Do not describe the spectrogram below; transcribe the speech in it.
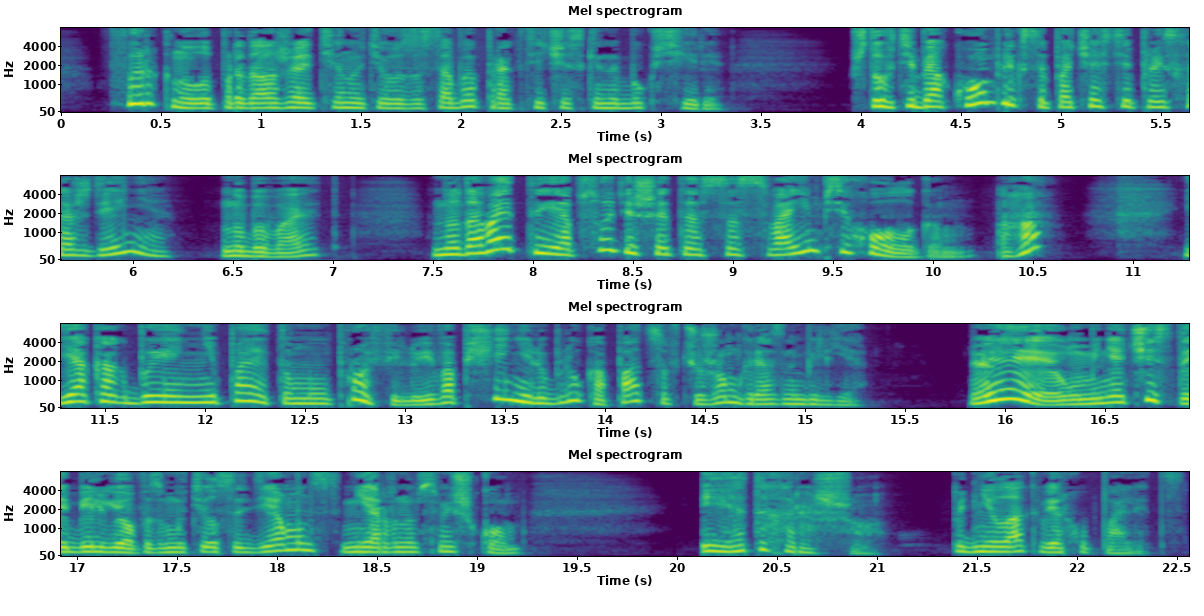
— фыркнула, продолжая тянуть его за собой практически на буксире. «Что у тебя комплексы по части происхождения? Ну, бывает. Но давай ты обсудишь это со своим психологом. Ага. Я как бы не по этому профилю и вообще не люблю копаться в чужом грязном белье». «Эй, у меня чистое белье!» — возмутился демон с нервным смешком. «И это хорошо», — подняла кверху палец.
